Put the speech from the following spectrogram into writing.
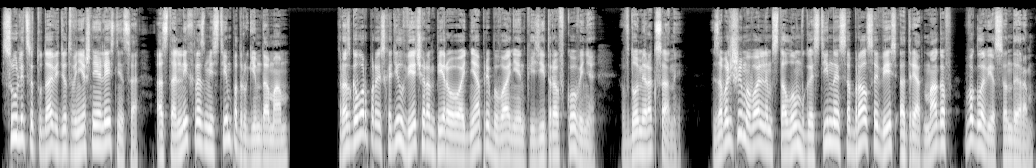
С улицы туда ведет внешняя лестница, остальных разместим по другим домам». Разговор происходил вечером первого дня пребывания инквизитора в Ковине, в доме Роксаны. За большим овальным столом в гостиной собрался весь отряд магов во главе с Сандером.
